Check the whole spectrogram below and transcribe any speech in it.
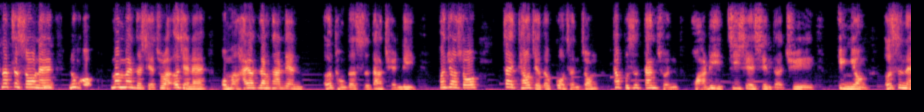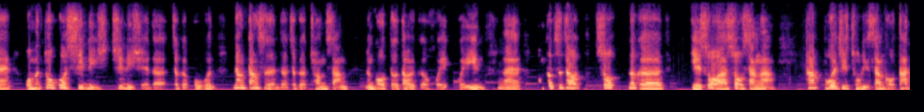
那这时候呢，如果慢慢的写出来，而且呢，我们还要让他念儿童的十大权利。换句话说，在调解的过程中，它不是单纯法律机械性的去运用，而是呢，我们透过心理心理学的这个部分，让当事人的这个创伤能够得到一个回回应。嗯、呃，我们都知道受那个野兽啊受伤啊，他不会去处理伤口，他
